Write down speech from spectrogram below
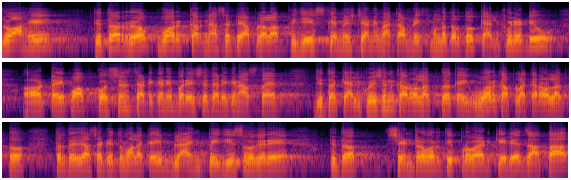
जो आहे तिथं रफ वर्क करण्यासाठी आपल्याला फिजिक्स केमिस्ट्री आणि मॅथमॅटिक्स म्हणलं तर तो कॅल्क्युलेटिव्ह टाईप ऑफ क्वेश्चन्स त्या ठिकाणी बरेचसे त्या ठिकाणी असत आहेत जिथं कॅल्क्युलेशन करावं लागतं काही वर्क आपला करावं लागतं. तर त्याच्यासाठी तुम्हाला काही ब्लँक पेजेस वगैरे तिथं सेंटरवरती प्रोव्हाइड केले जातात.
